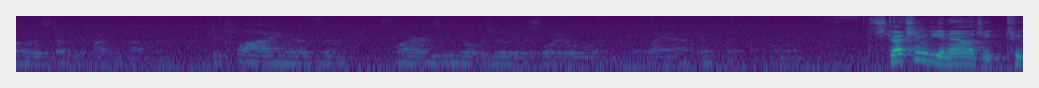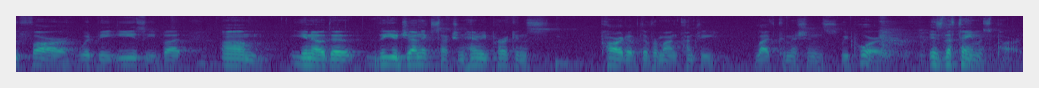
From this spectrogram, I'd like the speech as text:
some of the stuff you're talking about, the decline of the farms, even though it was really the soil and the land. Stretching the analogy too far would be easy, but, um, you know, the, the eugenics section, Henry Perkins' part of the Vermont Country Life Commission's report is the famous part.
